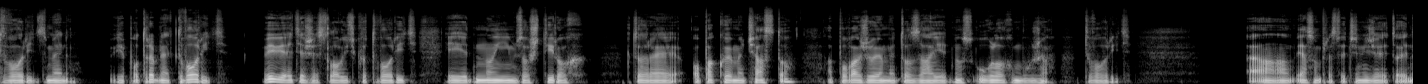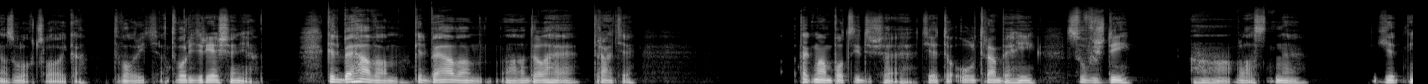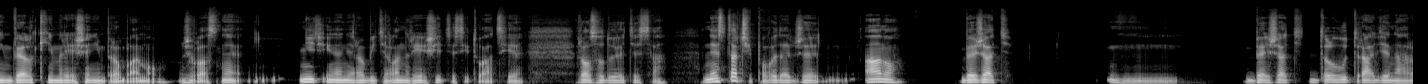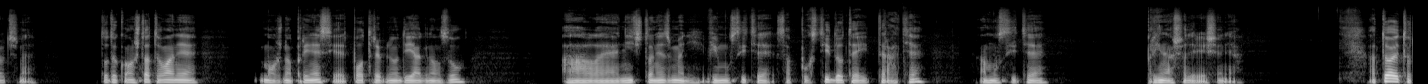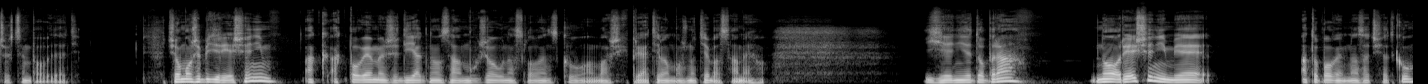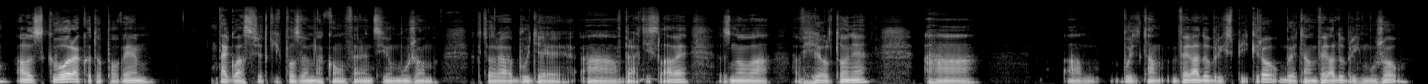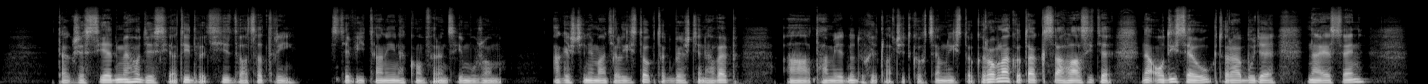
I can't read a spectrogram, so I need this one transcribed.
tvoriť zmenu. Je potrebné tvoriť. Vy viete, že slovíčko tvoriť je jedným zo štyroch, ktoré opakujeme často a považujeme to za jednu z úloh muža. Tvoriť. A ja som presvedčený, že je to jedna z úloh človeka. Tvoriť a tvoriť riešenia keď behávam, keď behávam dlhé trate, tak mám pocit, že tieto ultrabehy sú vždy a vlastne jedným veľkým riešením problémov. Že vlastne nič iné nerobíte, len riešite situácie, rozhodujete sa. Nestačí povedať, že áno, bežať, mm, bežať dlhú tráť je náročné. Toto konštatovanie možno prinesie potrebnú diagnozu, ale nič to nezmení. Vy musíte sa pustiť do tej trate a musíte prinášať riešenia. A to je to, čo chcem povedať. Čo môže byť riešením? Ak, ak povieme, že diagnóza mužov na Slovensku a vašich priateľov, možno teba samého, je nie dobrá? No riešením je, a to poviem na začiatku, ale skôr ako to poviem, tak vás všetkých pozvem na konferenciu mužom, ktorá bude v Bratislave, znova v Hiltone a, a bude tam veľa dobrých speakerov, bude tam veľa dobrých mužov. Takže 7.10.2023 ste vítaní na konferencii mužom. Ak ešte nemáte lístok, tak bežte na web a tam jednoduché tlačítko chcem lístok. Rovnako tak sa hlásite na Odiseu, ktorá bude na jeseň.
